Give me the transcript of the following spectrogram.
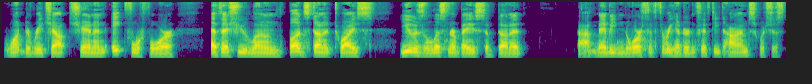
want to reach out to Shannon, 844 FSU loan. Bud's done it twice. You, as a listener base, have done it uh, maybe north of 350 times, which is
